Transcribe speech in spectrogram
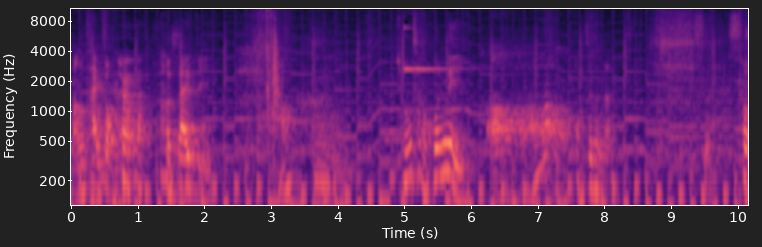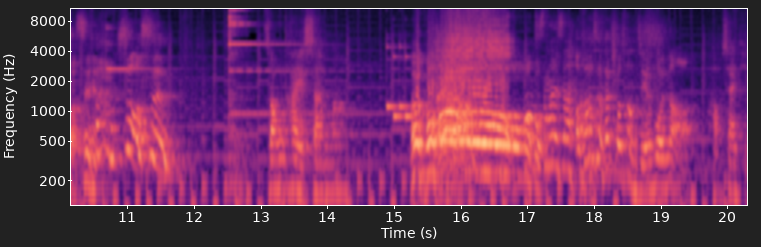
盲猜中了。好，下一题。啊。球场婚礼。哦。哇，这个很难。硕士，硕士。张泰山吗？哦，张泰山，哦，他是有在球场结婚哦。好，下一题。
